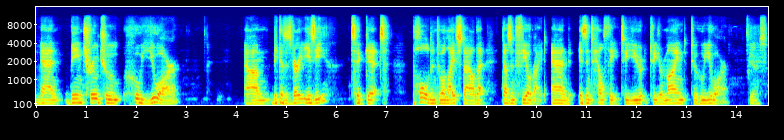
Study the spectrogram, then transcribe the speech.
mm. and being true to who you are um, because it's very easy to get pulled into a lifestyle that doesn't feel right and isn't healthy to you to your mind to who you are yes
